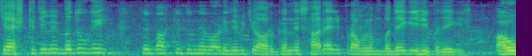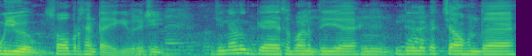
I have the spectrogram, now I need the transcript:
ਚੈਸਟ 'ਚ ਵੀ ਵਧੂਗੀ ਤੇ ਬਾਕੀ ਜਿੰਨੇ ਬਾਡੀ ਦੇ ਵਿੱਚ ਆਰਗਨ ਨੇ ਸਾਰਿਆਂ 'ਚ ਪ੍ਰੋਬਲਮ ਵਧੇਗੀ ਹੀ ਵਧੇਗੀ। ਆਊਗੀ ਹੀ ਆਊਗੀ 100% ਆਏਗੀ ਵੀਰੇ। ਜੀ। ਜਿਨ੍ਹਾਂ ਨੂੰ ਗੈਸ ਬਣਦੀ ਹੈ ਦਿਲ ਕੱਚਾ ਹੁੰਦਾ ਹੈ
